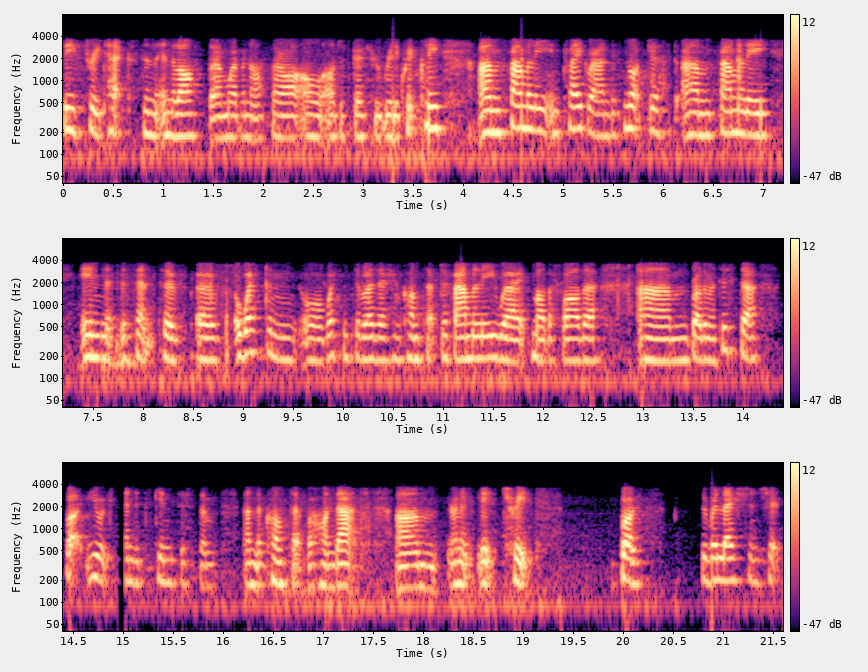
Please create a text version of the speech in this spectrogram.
these three texts in, in the last um, webinar, so I'll, I'll, just go through really quickly. Um, family in Playground is not just um, family in the sense of, of, a Western or Western civilization concept of family, where it's mother, father, um, brother and sister, but your extended skin system and the concept behind that. And it, it treats both the relationships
